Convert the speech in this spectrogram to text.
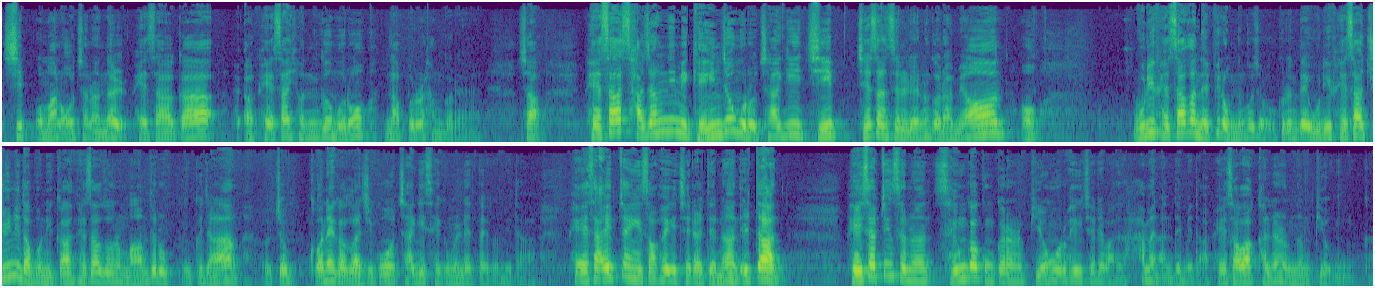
15만 5천 원을 회사가 어, 회사 현금으로 납부를 한 거래. 자, 회사 사장님이 개인적으로 자기 집 재산세를 내는 거라면 어 우리 회사가 낼 필요 없는 거죠. 그런데 우리 회사 주인이다 보니까 회사 돈을 마음대로 그- 그냥 좀 꺼내 가 가지고 자기 세금을 냈다 이겁니다. 회사 입장에서 회계 처리할 때는 일단 회사 입장에서는 세금과 공과라는 비용으로 회계 처리하면 안 됩니다. 회사와 관련 없는 비용이니까.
